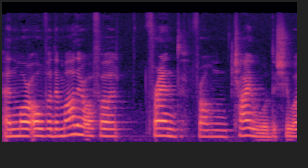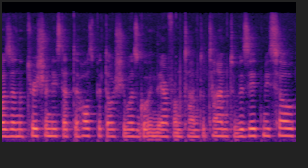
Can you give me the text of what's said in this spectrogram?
and moreover the mother of a friend from childhood. She was a nutritionist at the hospital. She was going there from time to time to visit me. So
